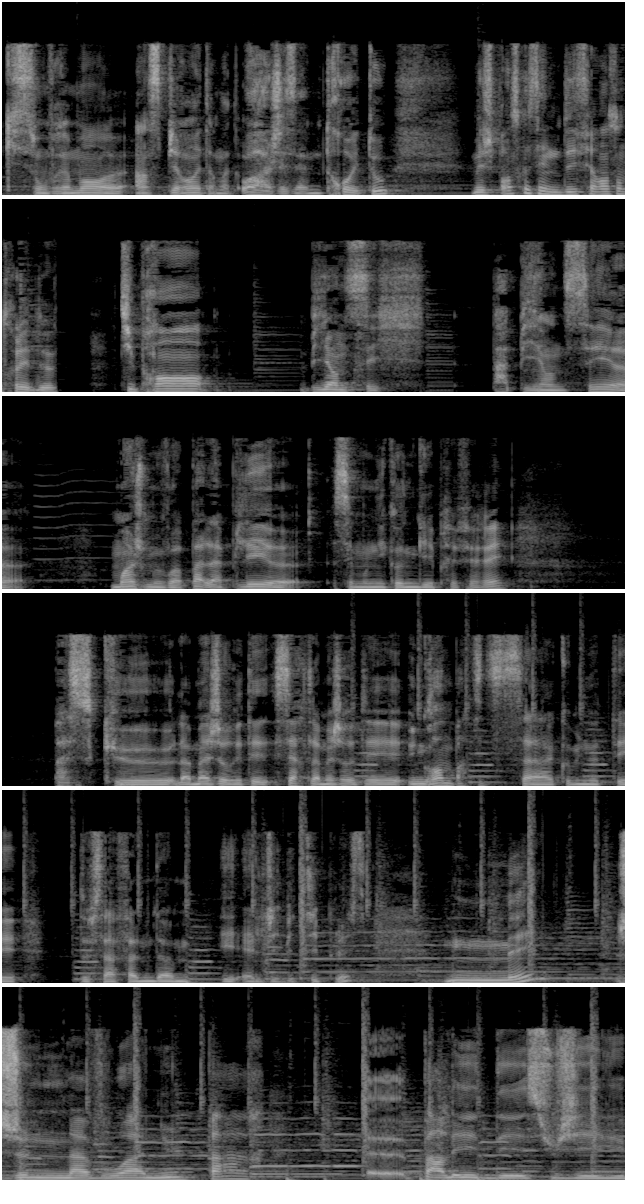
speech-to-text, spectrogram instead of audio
qui sont vraiment euh, inspirants et en mode oh je les aime trop et tout. Mais je pense que c'est une différence entre les deux. Tu prends Beyoncé. Pas Beyoncé, euh, moi je me vois pas l'appeler euh, c'est mon icône gay préféré. Parce que la majorité, certes la majorité, une grande partie de sa communauté, de sa fandom est LGBT+, mais je ne la vois nulle part euh, parler des sujets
